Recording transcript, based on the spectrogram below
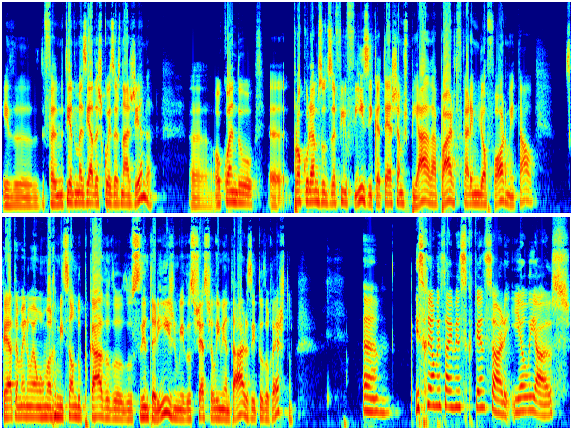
e de, de meter demasiadas coisas na agenda? Uh, ou quando uh, procuramos o desafio físico, até achamos piada à parte, ficar em melhor forma e tal. Se calhar também não é uma remissão do pecado do, do sedentarismo e dos excessos alimentares e tudo o resto? Um, isso realmente dá imenso que pensar. E aliás,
